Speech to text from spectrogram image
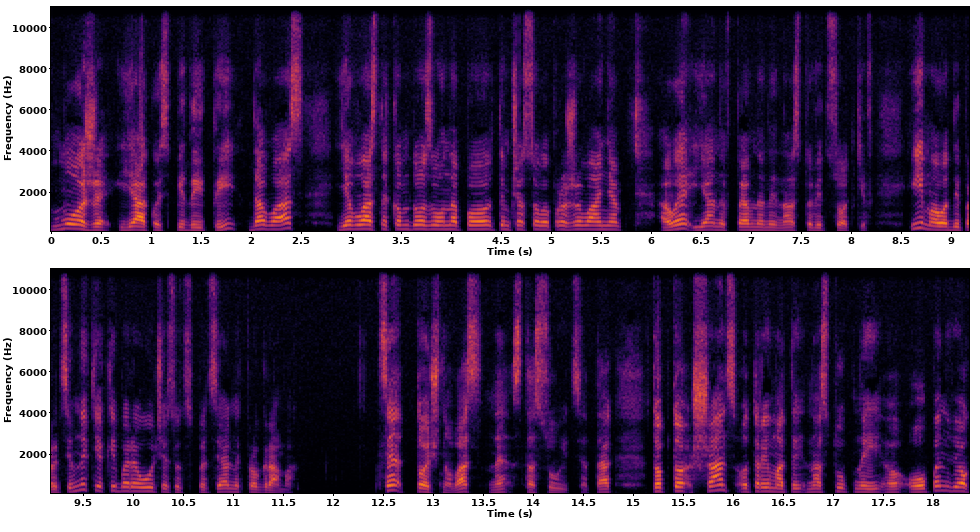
може якось підійти до вас, є власником дозволу на тимчасове проживання, але я не впевнений на 100%. І молодий працівник, який бере участь у спеціальних програмах. Це точно вас не стосується, так? Тобто шанс отримати наступний е, Open Work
